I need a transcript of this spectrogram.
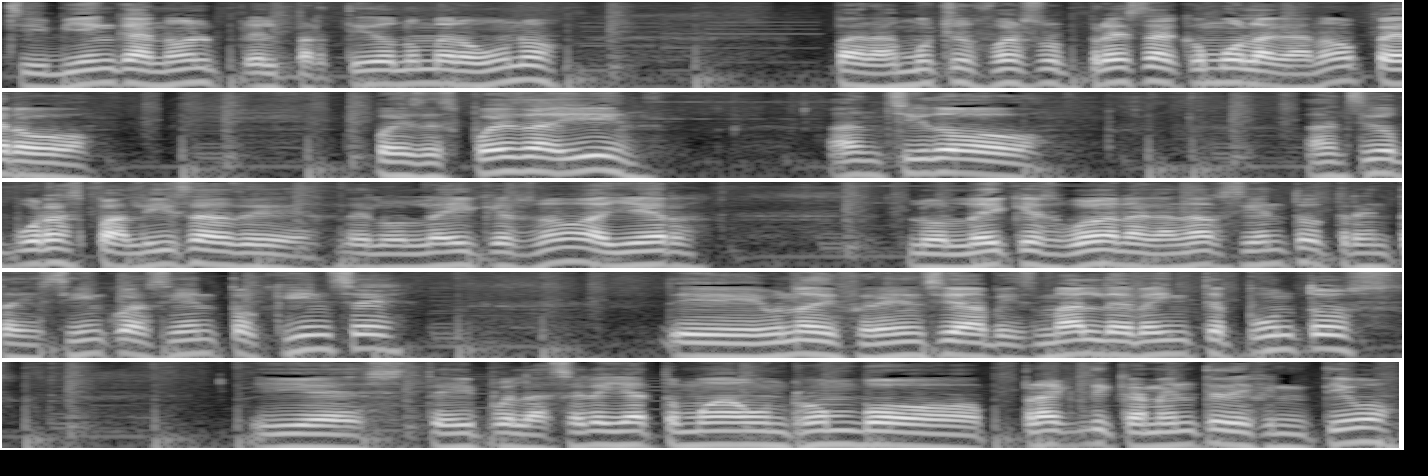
si bien ganó el, el partido número uno, para muchos fue sorpresa cómo la ganó, pero pues después de ahí han sido han sido puras palizas de, los Lakers, ¿no? Ayer los Lakers vuelven a ganar 135 a 115, de una diferencia abismal de 20 puntos. Y este, pues la serie ya tomó un rumbo prácticamente definitivo.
